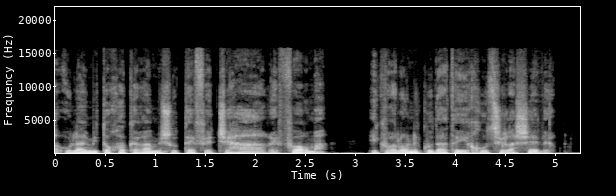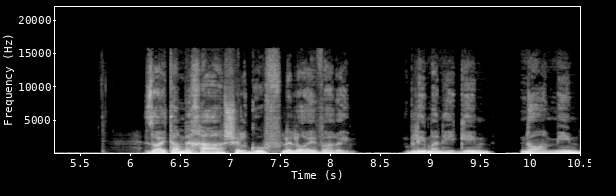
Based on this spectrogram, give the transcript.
אולי מתוך הכרה משותפת שהרפורמה היא כבר לא נקודת הייחוס של השבר. זו הייתה מחאה של גוף ללא איברים, בלי מנהיגים, נואמים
